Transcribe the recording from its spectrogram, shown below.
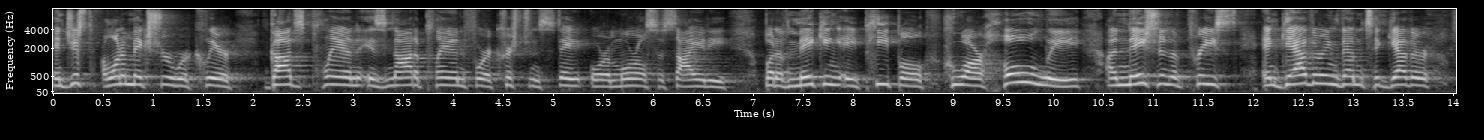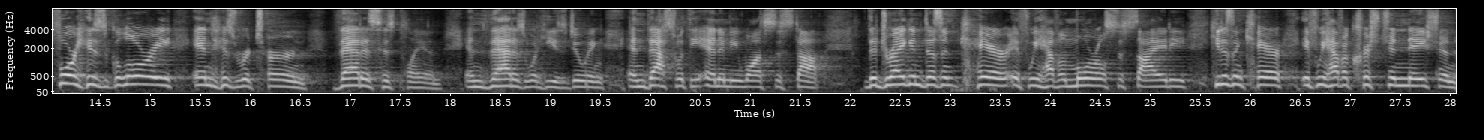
And just, I want to make sure we're clear God's plan is not a plan for a Christian state or a moral society, but of making a people who are holy, a nation of priests, and gathering them together for his glory and his return. That is his plan, and that is what he is doing, and that's what the enemy wants to stop. The dragon doesn't care if we have a moral society. He doesn't care if we have a Christian nation.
